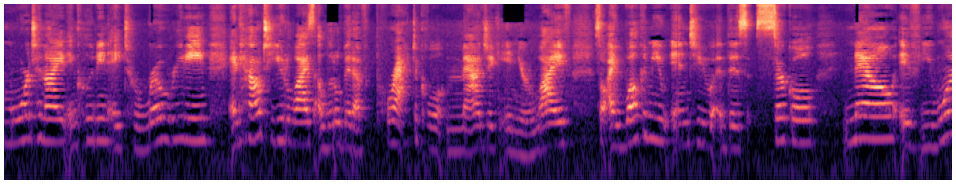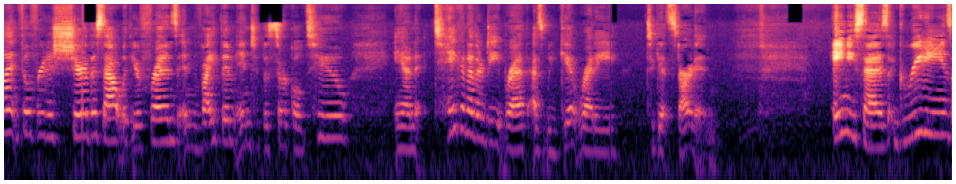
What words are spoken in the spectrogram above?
more tonight, including a tarot reading and how to utilize a little bit of practical magic in your life. So I welcome you into this circle. Now, if you want, feel free to share this out with your friends, invite them into the circle too and take another deep breath as we get ready to get started. Amy says, Greetings.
